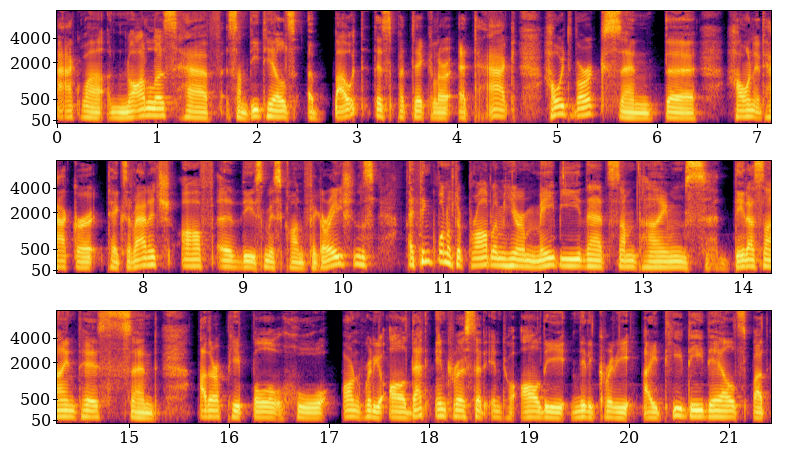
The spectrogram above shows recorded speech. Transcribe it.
Aqua Nautilus have some details about this particular attack, how it works, and uh, how an attacker takes advantage of uh, these misconfigurations. I think one of the problem here may be that sometimes data scientists and other people who aren't really all that interested into all the nitty gritty IT details, but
